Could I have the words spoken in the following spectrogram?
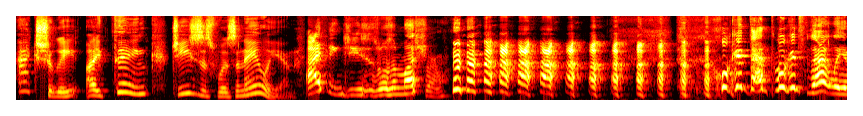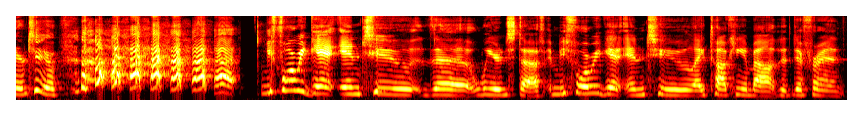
actually, I think Jesus was an alien. I think Jesus was a mushroom. that later too. before we get into the weird stuff and before we get into like talking about the different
